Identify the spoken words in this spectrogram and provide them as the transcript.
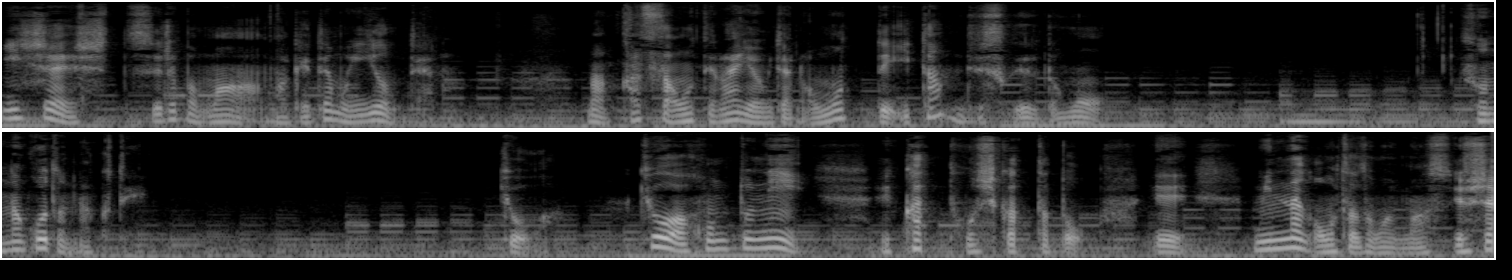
いい試合すればまあ、負けてもいいよ、みたいな。まあ、勝つとは思ってないよ、みたいな思っていたんですけれども、そんなことなくて、今日は、今日は本当にえ勝って欲しかったと、えみんなが思ったと思います。吉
